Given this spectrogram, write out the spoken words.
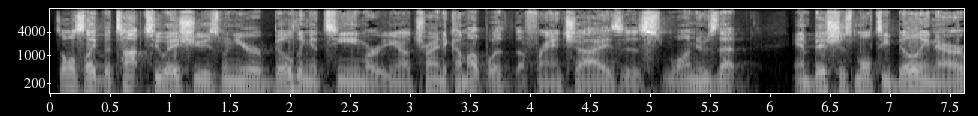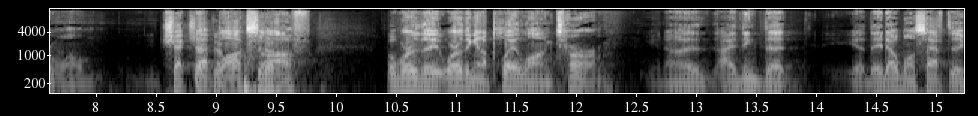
it's almost like the top two issues when you're building a team or you know trying to come up with a franchise is one who's that ambitious multi-billionaire. Well, check, check that box off. But where they where are they going to play long term? You know, I think that you know, they'd almost have to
